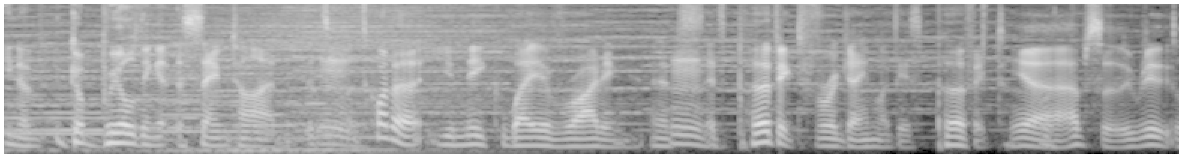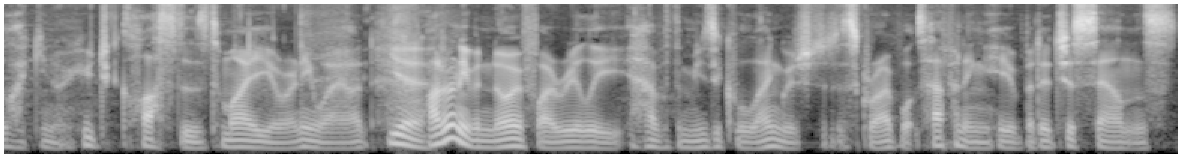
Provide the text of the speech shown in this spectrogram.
you know building at the same time. It's, hmm. it's quite a unique way of writing and it's hmm. it's perfect for a game like this. Perfect. Yeah, absolutely. Really, like you know, huge clusters to my ear. Anyway, I, Yeah. I don't even know if I really have the musical language to describe what's happening here, but it just sounds,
